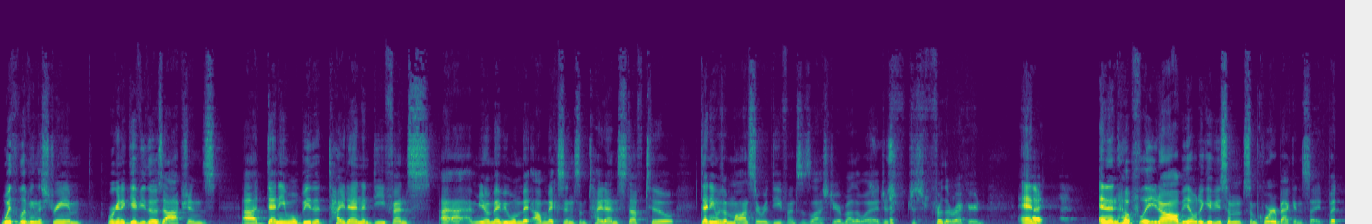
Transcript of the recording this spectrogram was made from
with living the stream, we're going to give you those options. Uh, Denny will be the tight end and defense. I, I you know, maybe we'll mi- I'll mix in some tight end stuff too. Denny was a monster with defenses last year, by the way, just just for the record. And I, and then hopefully, you know, I'll be able to give you some some quarterback insight. But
